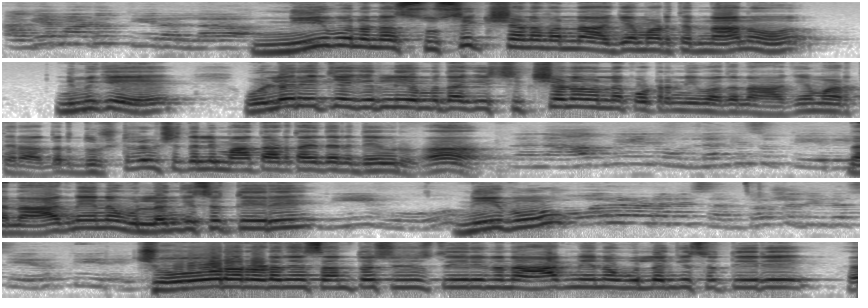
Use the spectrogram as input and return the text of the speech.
ಹಾಗೆ ಮಾಡುತ್ತೀರಲ್ಲ? ನೀವು ನನ್ನ ಸುಶಿಕ್ಷಣವನ್ನ ಹಾಗೆ ಮಾಡ್ತೀರಿ. ನಾನು ನಿಮಗೆ ಒಳ್ಳೆ ರೀತಿಯಾಗಿರ್ಲಿ ಎಂಬುದಾಗಿ ಶಿಕ್ಷಣವನ್ನು ಕೊಟ್ಟರೆ ನೀವು ಅದನ್ನ ಹಾಗೆ ಮಾಡ್ತೀರಾ? ಅದರ ದುಷ್ಟರ ವಿಷಯದಲ್ಲಿ ಮಾತಾಡ್ತಾ ಇದ್ದಾನೆ ದೇವರು. ಹಾ. ನನ್ನ ಆಜ್ಞೆಯನ್ನು ಉಲ್ಲಂಘಿಸುತ್ತೀರಿ. ನೀವು ಚೋರರೊಡನೆ ಸಂತೋಷಿಸುತ್ತೀರಿ? ನನ್ನ ಆಜ್ಞೆಯನ್ನು ಉಲ್ಲಂಘಿಸುತ್ತೀರಿ? ಹ.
